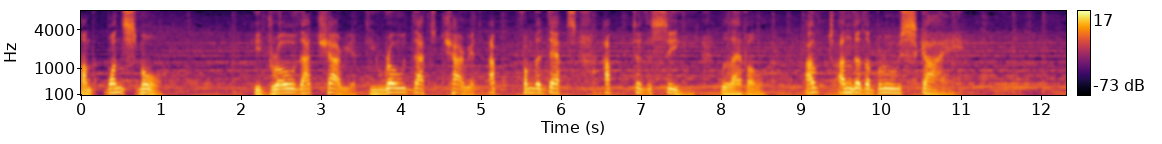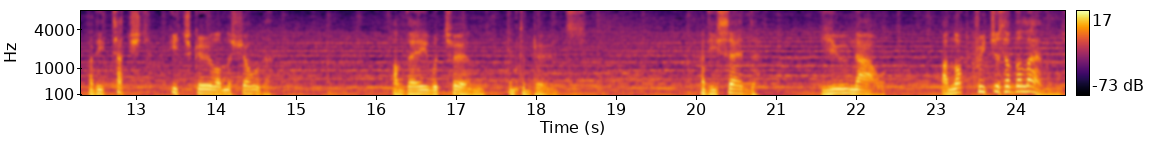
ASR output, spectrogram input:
And once more he drove that chariot, he rode that chariot up from the depths, up to the sea level, out under the blue sky. And he touched each girl on the shoulder, and they were turned into birds. And he said, You now are not creatures of the land,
